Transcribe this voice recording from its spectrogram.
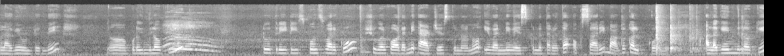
అలాగే ఉంటుంది. ఇప్పుడు ఇందులోకి టూ త్రీ టీ స్పూన్స్ వరకు షుగర్ పౌడర్ని యాడ్ చేస్తున్నాను. ఇవన్నీ వేసుకున్న తర్వాత ఒకసారి బాగా కలుపుకోండి. అలాగే ఇందులోకి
